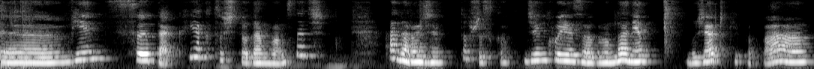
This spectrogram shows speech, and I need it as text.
E, więc e, tak, jak coś to dam Wam znać. A na razie to wszystko. Dziękuję za oglądanie. Buziaczki, pa pa!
